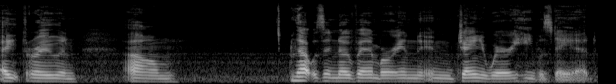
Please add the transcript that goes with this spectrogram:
ate through, and um, that was in November. In in January, he was dead,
